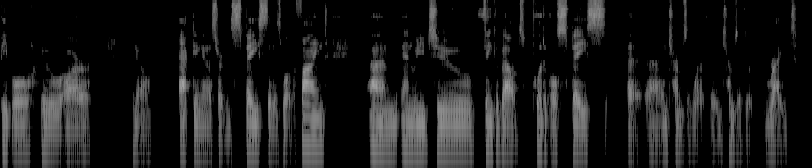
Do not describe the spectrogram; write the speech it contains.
people who are, you know, acting in a certain space that is well defined. Um, and we need to think about political space in terms of what, in terms of the right,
